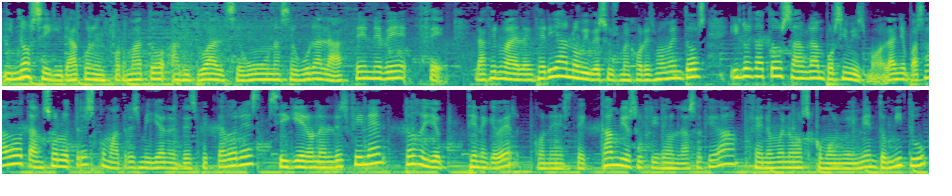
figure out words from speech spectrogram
y no seguirá con el formato habitual, según asegura la CNBC. La firma de lencería no vive sus mejores momentos y los datos hablan por sí mismos. El año pasado, tan solo 3,3 millones de espectadores siguieron el desfile. Todo ello tiene que ver con este cambio sufrido en la sociedad. Fenómenos como el movimiento MeToo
